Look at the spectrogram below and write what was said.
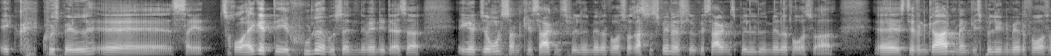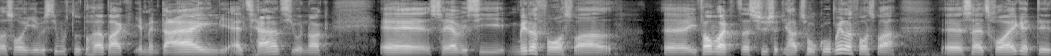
ikke kunne spille. Øh, så jeg tror ikke, at det er 100% nødvendigt. Altså, ikke at Johnson kan sagtens spille i midterforsvaret. Rasmus Vinderslev kan sagtens spille i midterforsvaret. Øh, Stefan Gardenman kan spille i midterforsvaret. Så Jeppe Simonsen ud på højre bak. Jamen, der er egentlig alternativer nok. Øh, så jeg vil sige, midterforsvaret, øh, i forvejen, der synes jeg, at de har to gode midterforsvar. Øh, så jeg tror ikke, at det er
